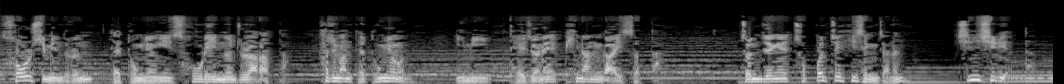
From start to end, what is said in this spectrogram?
서울 시민들은 대통령이 서울에 있는 줄 알았다. 하지만 대통령은 이미 대전에 피난가 있었다. 전쟁의 첫 번째 희생자는 진실이었다.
